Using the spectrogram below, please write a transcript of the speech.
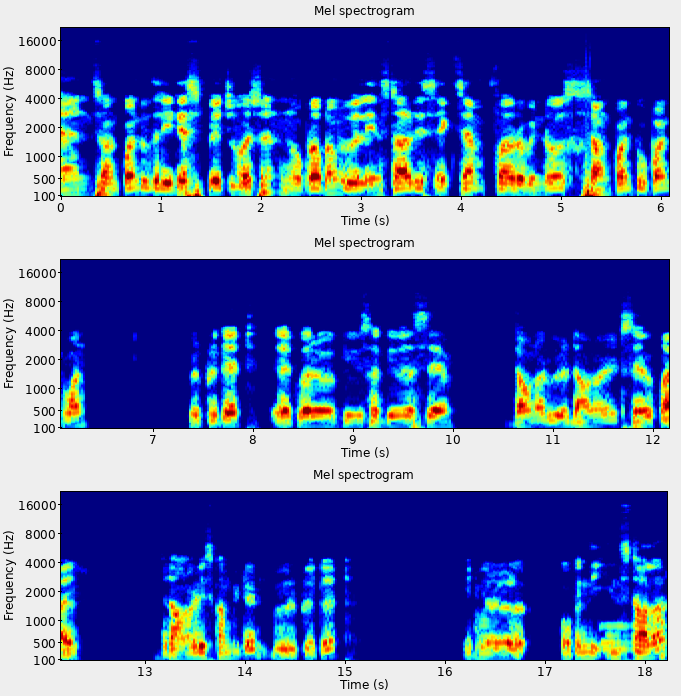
and 7.2 the latest PHP version. No problem. We will install this XAMPP for windows 7.2.1 we'll click it. It will give us, give us a download. We will download it save file. The download is completed. We will click it. It will open the installer.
